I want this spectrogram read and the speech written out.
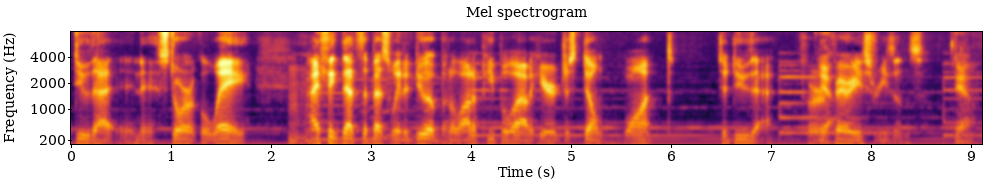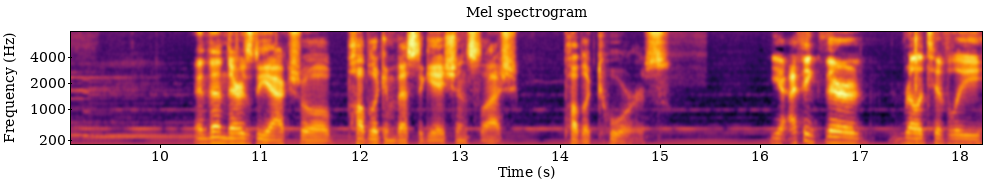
do that in a historical way, mm-hmm. I think that's the best way to do it. But a lot of people out here just don't want to do that for yeah. various reasons. Yeah. And then there's the actual public investigation slash public tours. Yeah, I think they're relatively.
